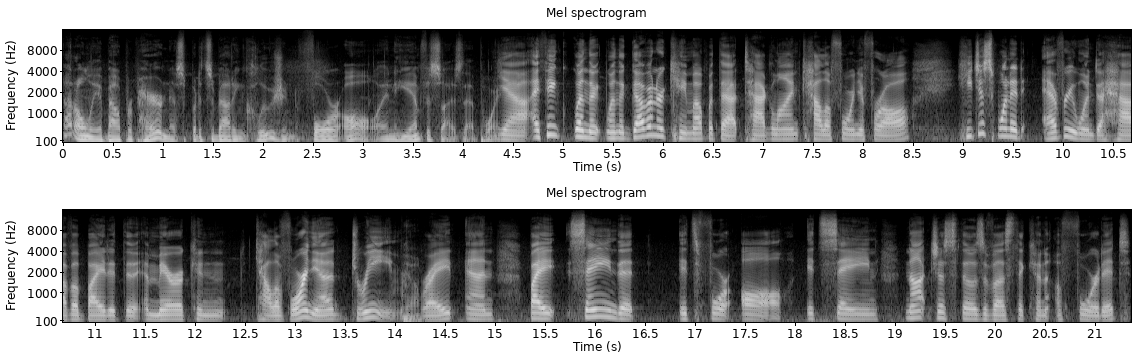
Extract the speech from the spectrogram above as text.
not only about preparedness, but it's about inclusion for all, and he emphasized that point. Yeah, I think when the when the governor came up with that tagline "California for all," he just wanted everyone to have a bite at the American California dream, Yeah. right? And by saying that it's for all, it's saying not just those of us that can afford it,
